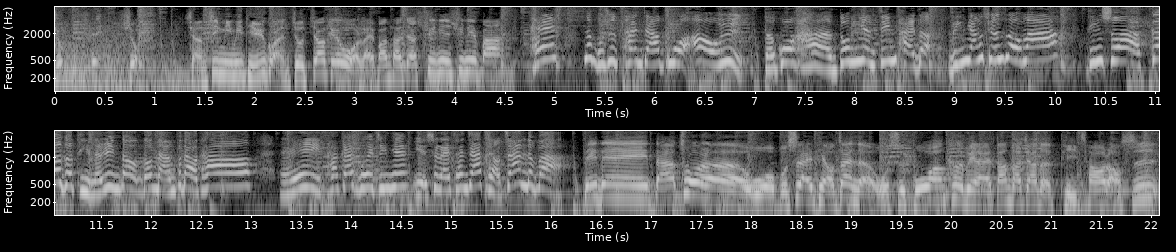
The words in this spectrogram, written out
咻嘿咻，想进咪咪体育馆就交给我来帮大家训练训练吧。不是参加过奥运、得过很多面金牌的羚羊选手吗？听说啊，各个体能运动都难不倒他哦。哎，他该不会今天也是来参加挑战的吧？对对，答错了，我不是来挑战的，我是国王特别来当大家的体操老师。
